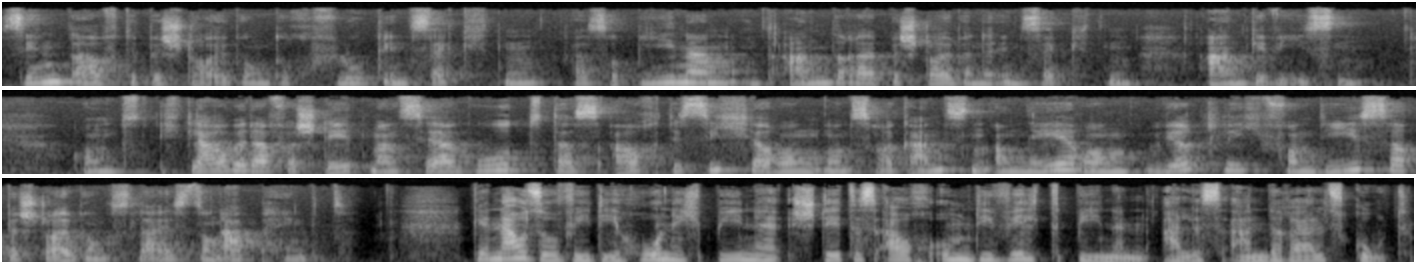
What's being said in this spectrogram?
sind auf die Bestäubung durch Fluginsekten, also Bienen und andere bestäubende Insekten, angewiesen. Und ich glaube, da versteht man sehr gut, dass auch die Sicherung unserer ganzen Ernährung wirklich von dieser Bestäubungsleistung abhängt. Genauso wie die Honigbiene steht es auch um die Wildbienen, alles andere als gut.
